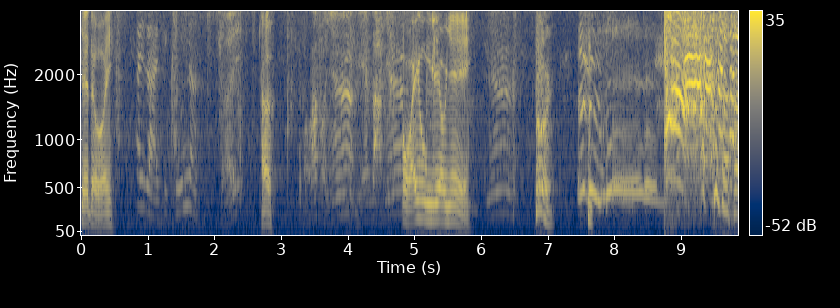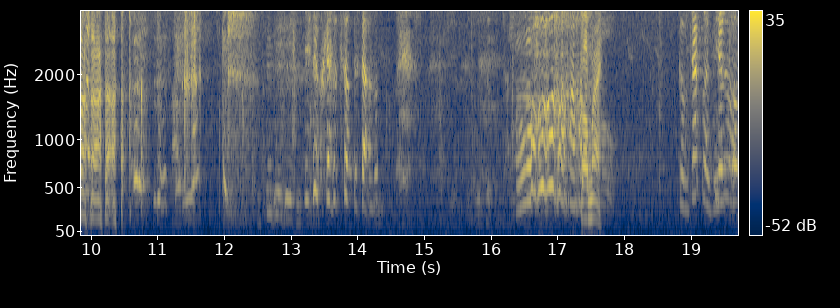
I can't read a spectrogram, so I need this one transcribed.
chết rồi Hay giải chị cún à? ờ. Ồ anh hùng liều nhỉ Ôi, Được cả sợ sợ. Cầm này. Cầm chắc là chết rồi.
